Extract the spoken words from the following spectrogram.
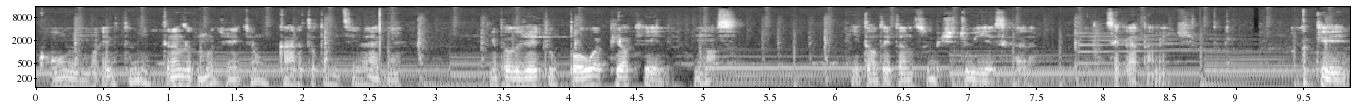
come, ele também transa com muita gente. É um cara totalmente sem vergonha. E pelo jeito o Paul é pior que ele. Nossa. E estão tentando substituir esse cara. Secretamente. Ok.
